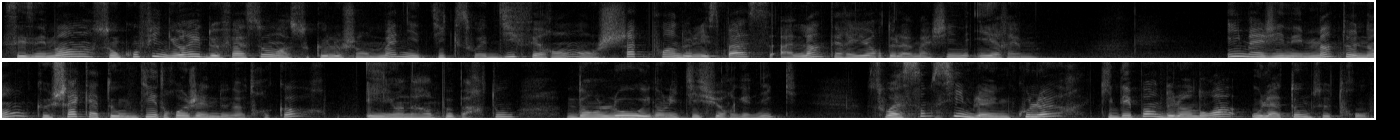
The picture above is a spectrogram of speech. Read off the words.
Ces aimants sont configurés de façon à ce que le champ magnétique soit différent en chaque point de l'espace à l'intérieur de la machine IRM. Imaginez maintenant que chaque atome d'hydrogène de notre corps, et il y en a un peu partout, dans l'eau et dans les tissus organiques, soit sensible à une couleur qui dépend de l'endroit où l'atome se trouve.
